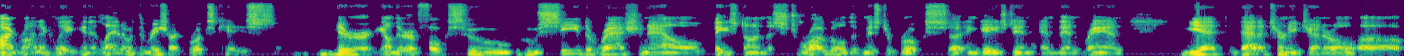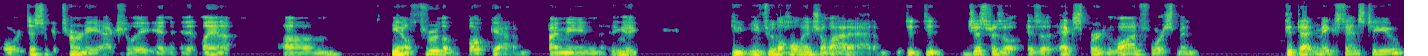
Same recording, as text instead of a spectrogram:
Ironically, in Atlanta with the Rayshard Brooks case, there are you know there are folks who who see the rationale based on the struggle that Mr. Brooks uh, engaged in and then ran. Yet that attorney general uh, or district attorney actually in in Atlanta. Um, you know, threw the book at him. I mean, you, you threw the whole enchilada at him. Did, did just as a as an expert in law enforcement, did that make sense to you?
